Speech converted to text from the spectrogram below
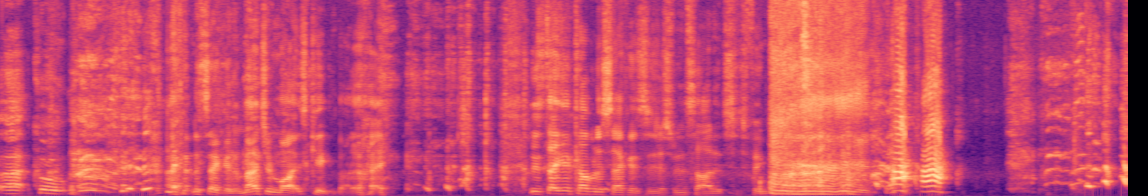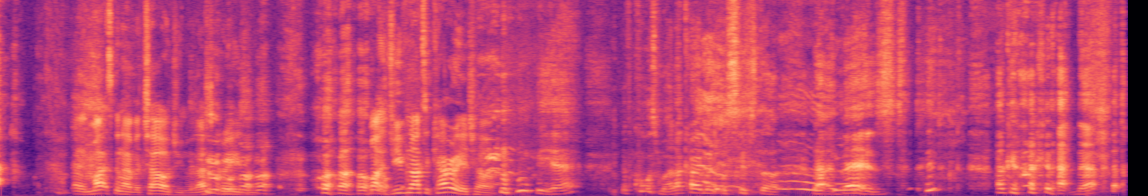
Alright, cool. Hang on a second. Imagine Mike's kick, by the way. Just take a couple of seconds to just in silence, just think. Hey, Mike's gonna have a child, you know. That's crazy. Mike, do you even know how to carry a child? yeah, of course, man. I carry my little sister like a bears. I can, I can act that.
